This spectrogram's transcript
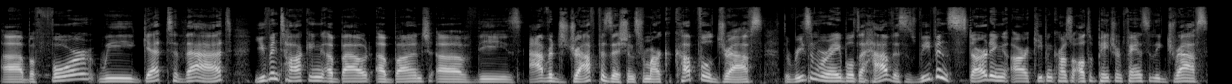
Uh, before we get to that, you've been talking about a bunch of these average draft positions from our cupful drafts. The reason we're able to have this is we've been starting our Keeping Karlsson Ultimate Patron Fantasy League drafts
